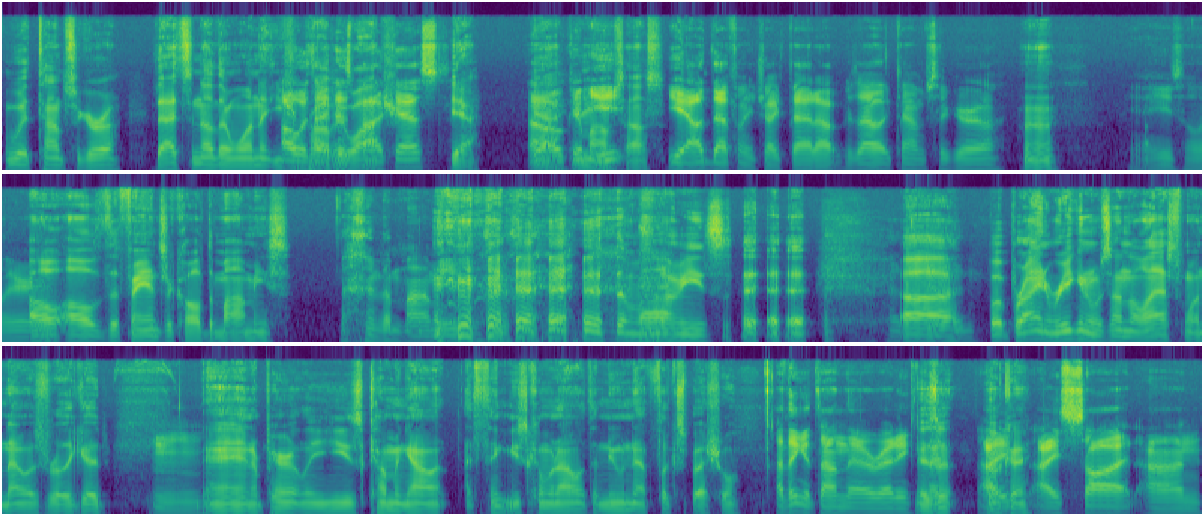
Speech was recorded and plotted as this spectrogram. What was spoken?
with Tom Segura, that's another one that you Oh, should is that probably his watch. podcast? Yeah, Oh, yeah, okay. your mom's Ye- house. Yeah, I'll definitely check that out because I like Tom Segura. Uh-huh. Yeah, he's hilarious. All, all of the fans are called the mommies. the mommies. the mommies. Uh, but Brian Regan was on the last one. That was really good. Mhm. And apparently he's coming out. I think he's coming out with a new Netflix special. I think it's on there already. Is I, it? I, Okay. I saw it on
